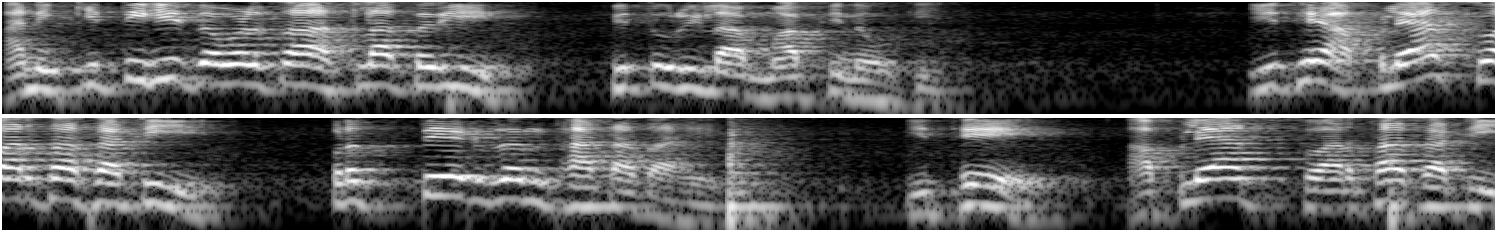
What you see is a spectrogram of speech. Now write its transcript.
आणि कितीही जवळचा असला तरी फितुरीला माफी नव्हती. इथे आपल्याच स्वार्थासाठी प्रत्येकजण थाटात आहे. इथे आपल्याच स्वार्थासाठी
